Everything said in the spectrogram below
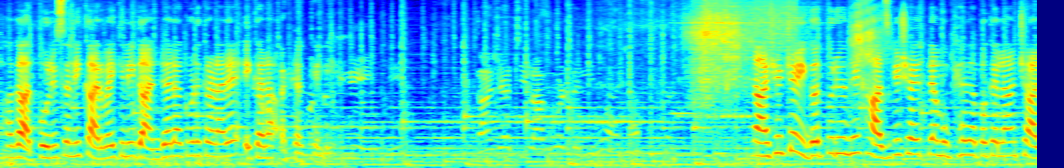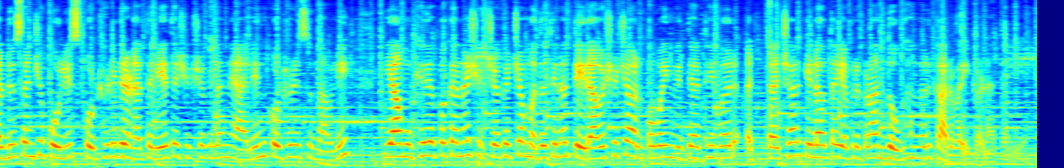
भागात पोलिसांनी कारवाई केली. गांजा लागवड करणाऱ्या एकाला अटक केली नाशिकच्या इगतपुरीमध्ये खासगी शाळेतल्या मुख्याध्यापकाला चार दिवसांची पोलीस कोठडी देण्यात आली आहे. त्या शिक्षकाला न्यायालयीन कोठडी सुनावली. या मुख्याध्यापकानं शिक्षकाच्या मदतीनं तेरा वर्षाच्या अल्पवयीन विद्यार्थ्यांवर अत्याचार केला होता. या प्रकरणात दोघांवर कारवाई करण्यात आली आहे.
